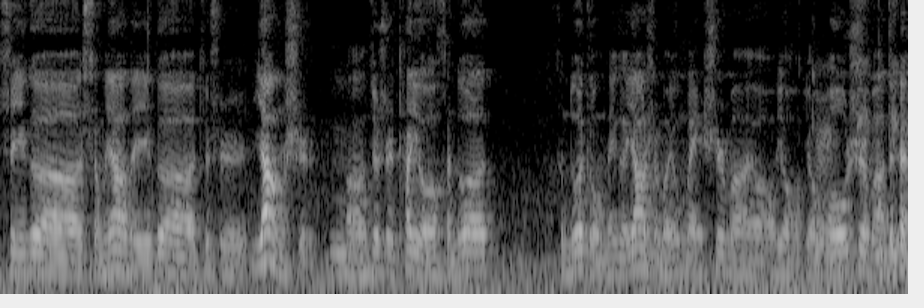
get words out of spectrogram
是一个什么样的一个就是样式嗯啊，就是它有很多很多种那个样式嘛，有美式嘛，有有有欧式嘛，对对。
